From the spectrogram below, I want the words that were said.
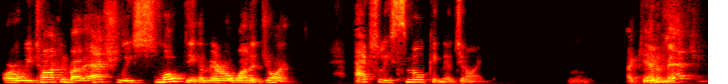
or are we talking about actually smoking a marijuana joint? Actually, smoking a joint. I can't We've- imagine.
